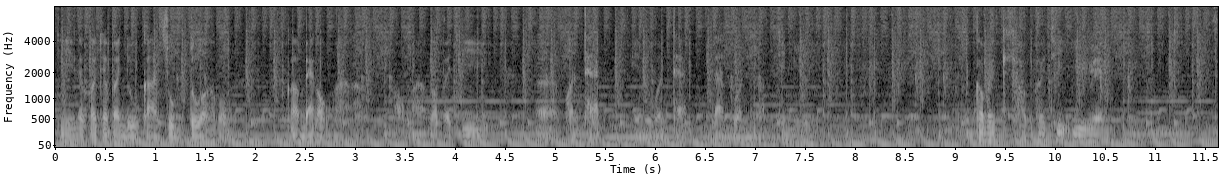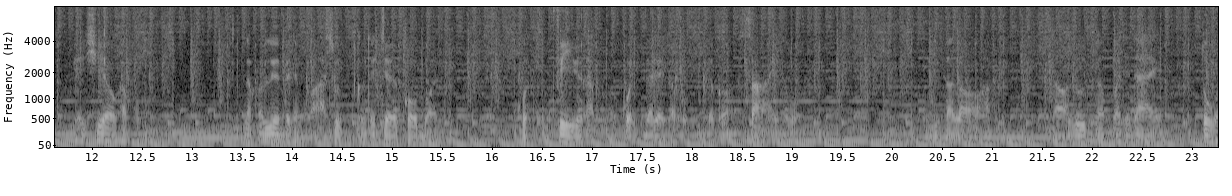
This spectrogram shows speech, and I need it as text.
ทีนี้เราก็จะมาดูการสุ่มตัวครับผม ก็แบ็กออกมาครับออกมาก็ไปที่คอนแทคเมนูคอนแทคด้านบนนะครับที่มี ก็ไปเข้าไปที่ Event Special ครับผมแล้วก็เลื่อนไปทางขวาสุดก็จะเจอโกบอลกดเห็นฟรีไหมครับกดได้เลยครับผมแล้วก็ซ้ายครับผมทีนี้ก็รอครับรอรุ้นครับว่าจะได้ตัว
